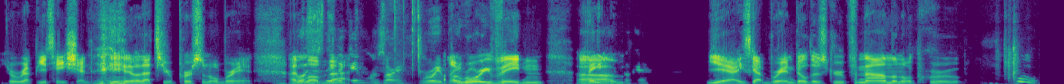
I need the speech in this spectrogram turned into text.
your reputation you know that's your personal brand i What love that again? I'm sorry, Rory. uh, rory vaden Vaden, um, okay. yeah, he's got brand builders group, phenomenal group. Whew,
